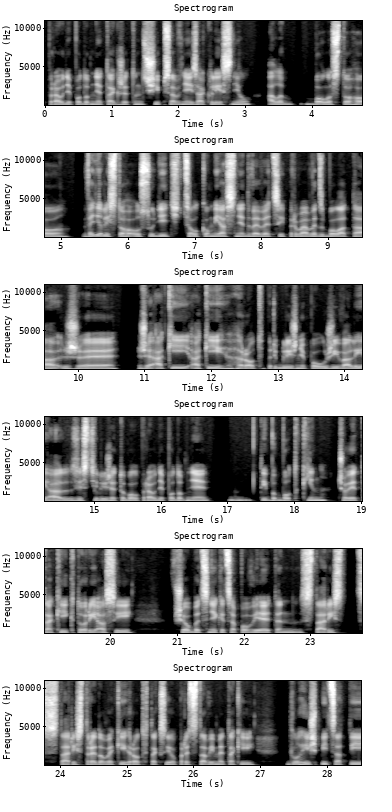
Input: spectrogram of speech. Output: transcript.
pravdepodobne tak, že ten šíp sa v nej zakliesnil, ale bolo z toho, vedeli z toho osúdiť celkom jasne dve veci. Prvá vec bola tá, že že aký, aký hrot približne používali a zistili, že to bol pravdepodobne typ Botkin, čo je taký, ktorý asi všeobecne, keď sa povie ten starý, starý stredoveký hrot, tak si ho predstavíme taký dlhý, špicatý,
